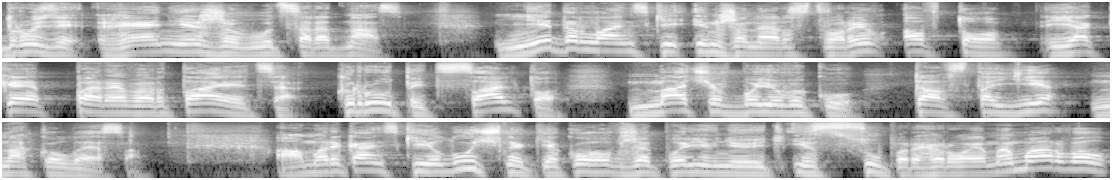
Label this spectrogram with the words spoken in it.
Друзі, генії живуть серед нас. Нідерландський інженер створив авто, яке перевертається, крутить сальто, наче в бойовику, та встає на колеса. А американський лучник, якого вже порівнюють із супергероями Марвел,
